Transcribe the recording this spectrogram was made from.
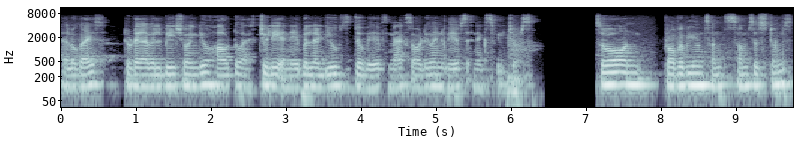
Hello guys, today I will be showing you how to actually enable and use the Waves Maxx Audio and Waves NX features. So on probably on some, some systems,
